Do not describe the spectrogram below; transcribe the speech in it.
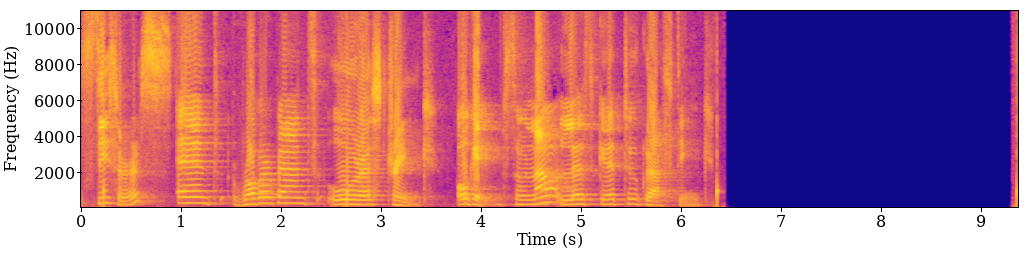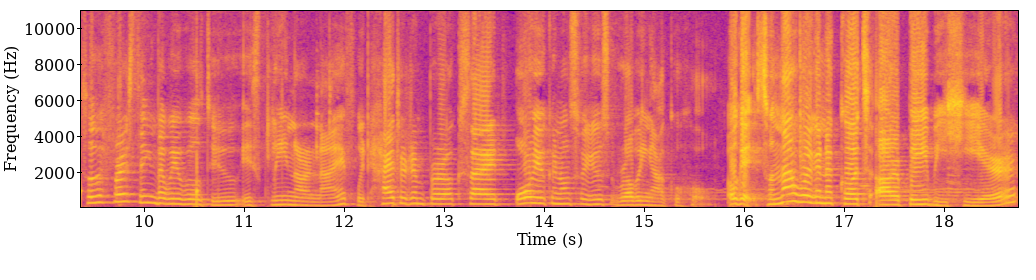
scissors, and rubber bands or a string. Okay, so now let's get to grafting. So the first thing that we will do is clean our knife with hydrogen peroxide or you can also use rubbing alcohol. Okay, so now we're gonna cut our baby here.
